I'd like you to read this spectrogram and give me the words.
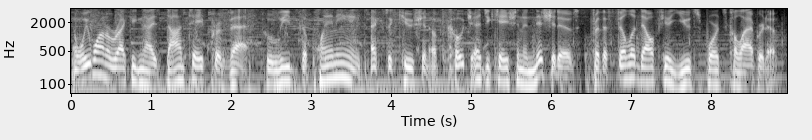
and we want to recognize Dante Privet, who leads the planning and execution of coach education initiatives for the Philadelphia Youth Sports Collaborative.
